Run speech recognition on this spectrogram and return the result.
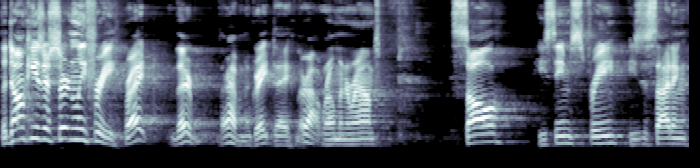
The donkeys are certainly free, right? They're, they're having a great day. They're out roaming around. Saul he seems free. He's deciding, all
